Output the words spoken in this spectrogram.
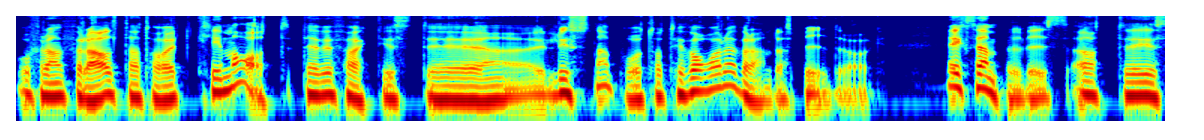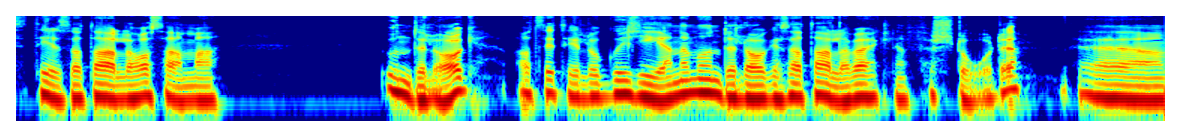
och framför allt att ha ett klimat där vi faktiskt eh, lyssnar på och tar tillvara varandras bidrag. Exempelvis att eh, se till så att alla har samma underlag att se till att gå igenom underlaget så att alla verkligen förstår det. eh,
